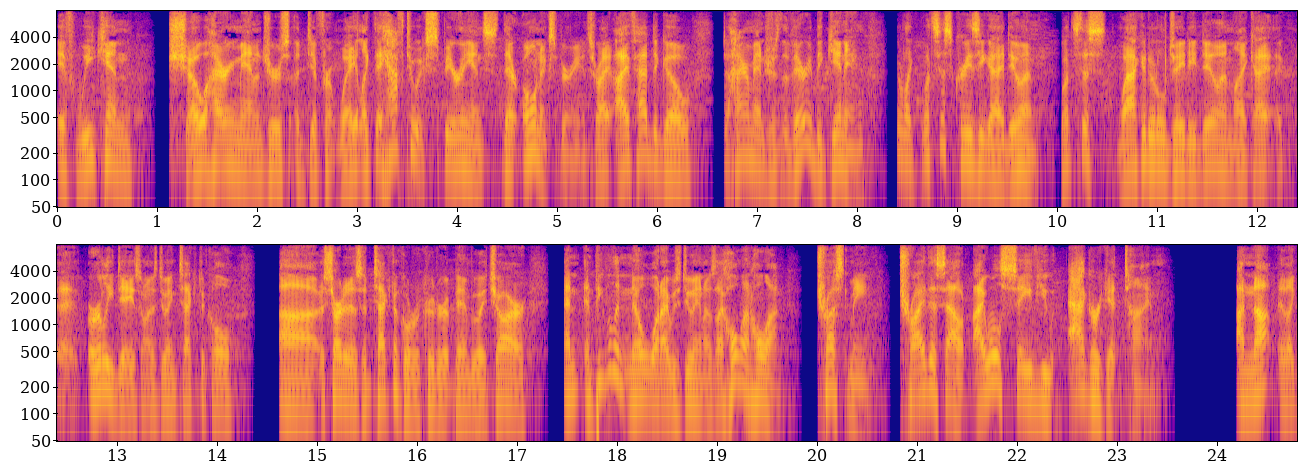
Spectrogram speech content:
if we can show hiring managers a different way, like they have to experience their own experience, right? I've had to go to hiring managers at the very beginning. They're like, "What's this crazy guy doing? What's this wackadoodle JD doing?" Like I uh, early days when I was doing technical, uh, started as a technical recruiter at Bamboo HR, and and people didn't know what I was doing. I was like, "Hold on, hold on, trust me, try this out. I will save you aggregate time." I'm not like,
